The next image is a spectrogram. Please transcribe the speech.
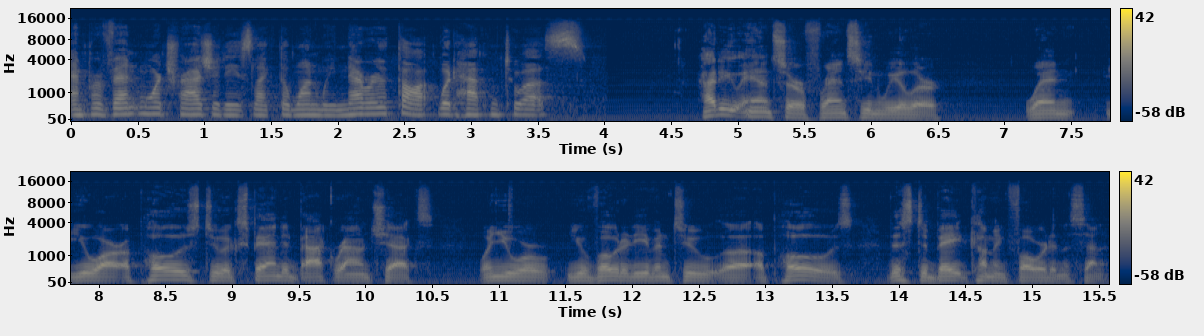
and prevent more tragedies like the one we never thought would happen to us. How do you answer Francine Wheeler when you are opposed to expanded background checks, when you were you voted even to uh, oppose this debate coming forward in the Senate?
